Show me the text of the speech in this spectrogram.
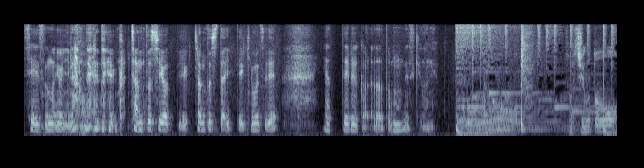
製図のようになってるというかちゃんとしようっていうちゃんとしたいっていう気持ちでやってるからだと思うんですけどね。あのその仕事をこ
